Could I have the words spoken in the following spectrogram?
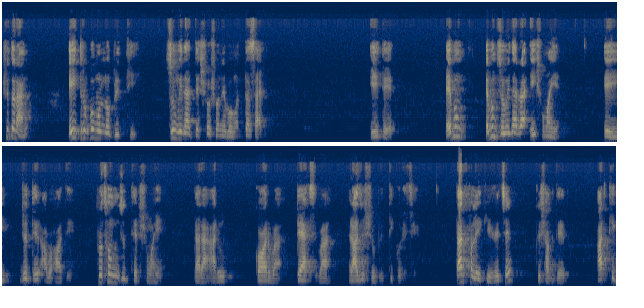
সুতরাং এই দ্রব্যমূল্য বৃদ্ধি, জমিদারদের শোষণ এবং অত্যাচার এইতে এবং এবং জমিদাররা এই সময়ে এই যুদ্ধের আবহাওয়াতে প্রথম যুদ্ধের সময়ে তারা আরও কর বা ট্যাক্স বা রাজস্ব বৃদ্ধি করেছে। তার ফলে কি হয়েছে? কৃষকদের আর্থিক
